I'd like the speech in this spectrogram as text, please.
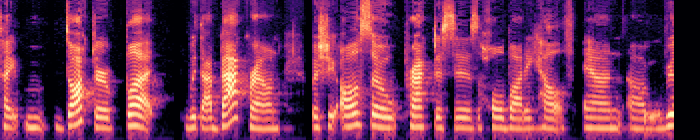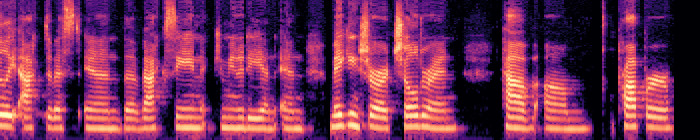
type doctor but with that background, but she also practices whole body health and uh, really activist in the vaccine community and, and making sure our children have um, proper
